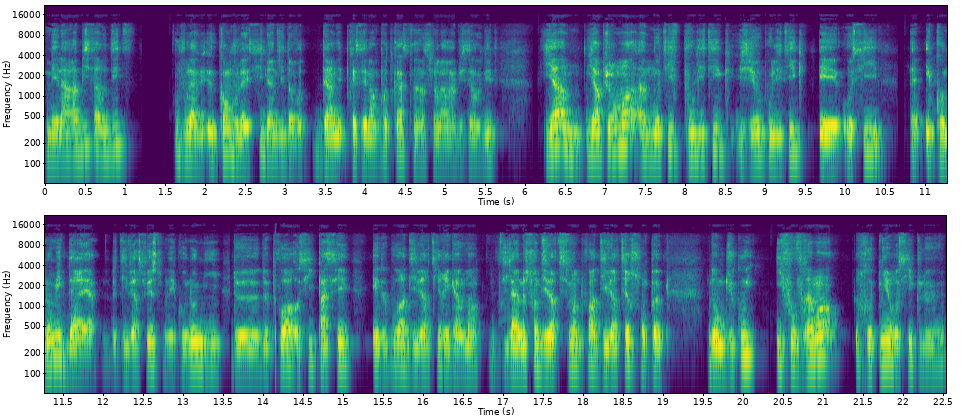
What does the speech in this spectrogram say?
Mais l'Arabie Saoudite, euh, comme vous l'avez si bien dit dans votre dernier précédent podcast hein, sur l'Arabie Saoudite, il y, a, purement un motif politique, géopolitique et aussi euh, économique derrière, de diversifier son économie, de, pouvoir aussi passer et de pouvoir divertir également, la notion de divertissement, de pouvoir divertir son peuple. Donc du coup, il faut vraiment retenir aussi que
